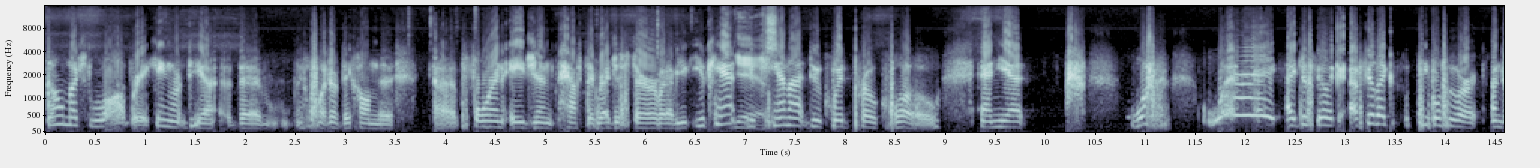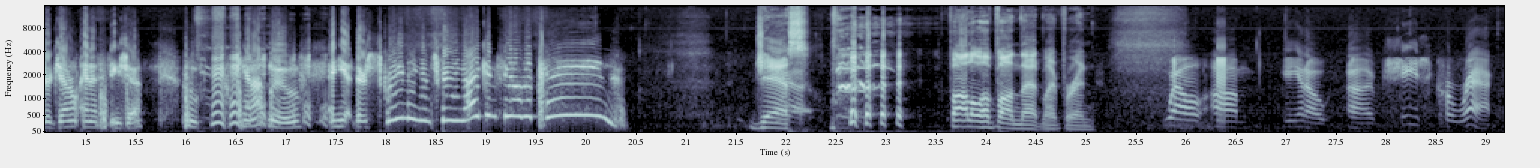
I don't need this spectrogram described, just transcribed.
so much law breaking. The uh, the what do they call them? The uh, foreign agent have to register or whatever. You, you can't Yes. you cannot do quid pro quo, and yet what? Wait! I just feel like I feel like people who are under general anesthesia, who cannot move, and yet they're screaming and screaming. I can feel the pain. Jess. Follow up on that, my friend. Well, um, you know, uh, she's correct,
